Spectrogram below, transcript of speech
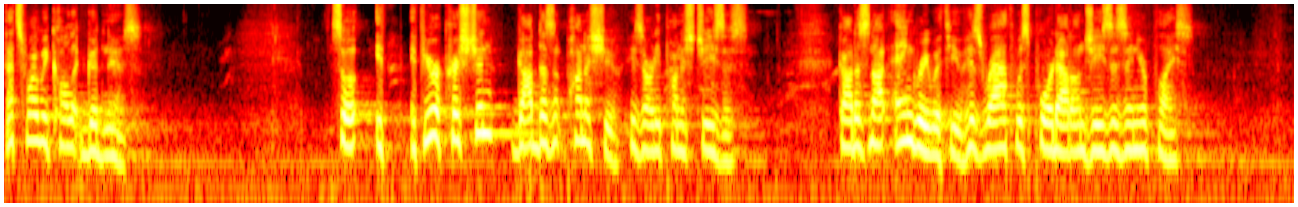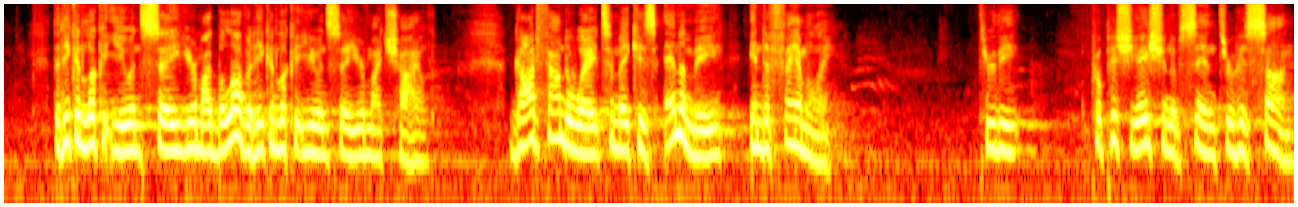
That's why we call it good news. So if, if you're a Christian, God doesn't punish you, he's already punished Jesus. God is not angry with you. His wrath was poured out on Jesus in your place. That he can look at you and say, You're my beloved. He can look at you and say, You're my child. God found a way to make his enemy into family through the propitiation of sin through his Son.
